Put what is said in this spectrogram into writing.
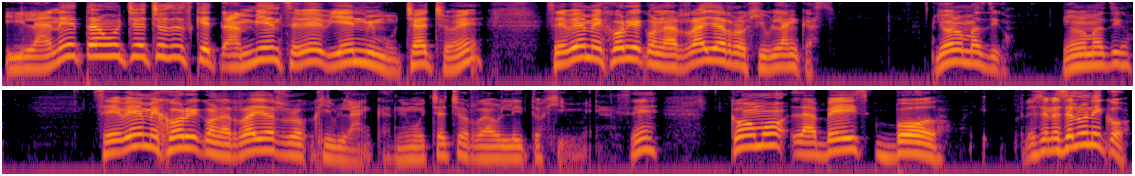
Y la neta, muchachos, es que también se ve bien mi muchacho, ¿eh? Se ve mejor que con las rayas rojiblancas. Yo nomás digo, yo nomás digo. Se ve mejor que con las rayas rojiblancas, mi muchacho Raulito Jiménez, ¿eh? Como la baseball. Ese no es el único.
